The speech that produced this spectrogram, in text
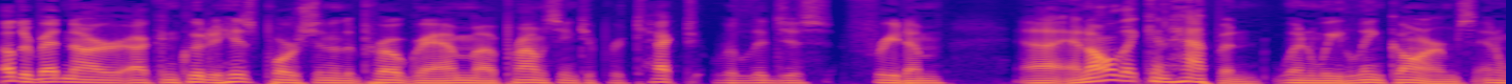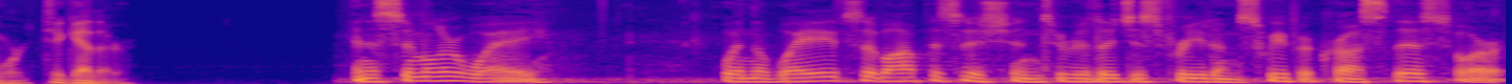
Elder Bednar uh, concluded his portion of the program uh, promising to protect religious freedom uh, and all that can happen when we link arms and work together. In a similar way, when the waves of opposition to religious freedom sweep across this or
